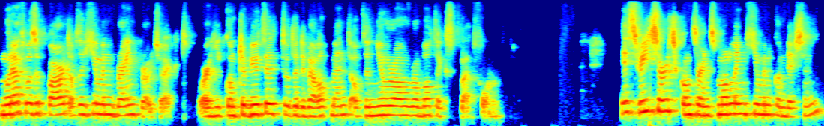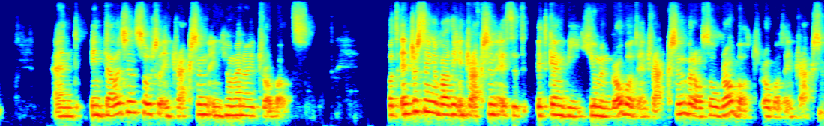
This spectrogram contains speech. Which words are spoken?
Murat was a part of the Human Brain Project, where he contributed to the development of the Neuro Robotics platform. His research concerns modeling human condition and intelligent social interaction in humanoid robots. What's interesting about the interaction is that it can be human-robot interaction, but also robot-robot interaction.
